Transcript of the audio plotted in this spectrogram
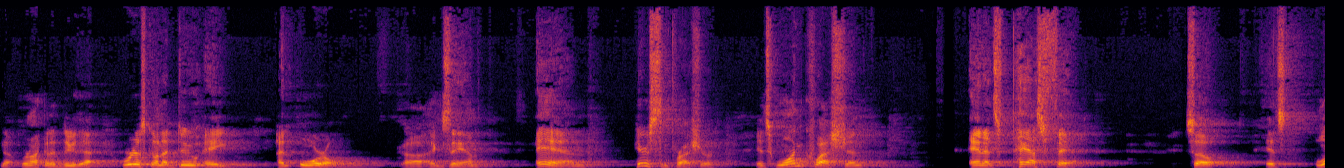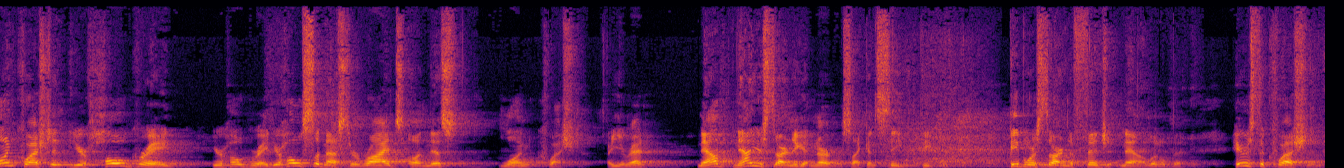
no we're not going to do that. We're just going to do a an oral uh, exam, and here's some pressure it's one question, and it's pass fail. So it's one question, your whole grade, your whole grade, your whole semester rides on this one question. Are you ready? Now, now you're starting to get nervous. I can see people. People are starting to fidget now a little bit. Here's the question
